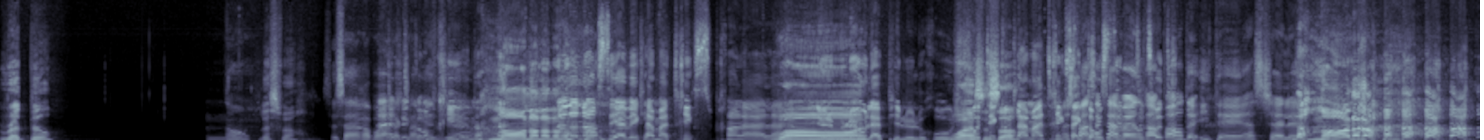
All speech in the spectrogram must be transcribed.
Red pill? Non. Laisse faire. Ça, ça a rapport Ah, avec la compris, chlamydia. non? Non, non, non, non. Non, non. non, non, c'est avec la Matrix, tu prends la, pilule bleue ou la pilule rouge. Ouais, c'est ça. la Matrix Moi, je pensais que ça avait un rapport de ITS. Non, non, non!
